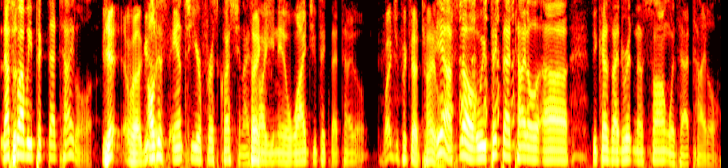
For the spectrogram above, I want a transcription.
That's So- why we picked that title. yeah. Well, good. I'll just answer your first question. I Thanks. saw you, Neil. Why'd you pick that title? Why'd you pick that title? Yes, no, we picked that title uh, because I'd written a song with that title.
